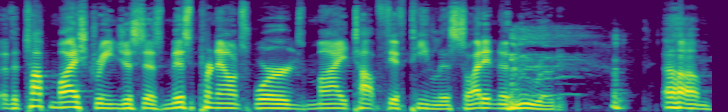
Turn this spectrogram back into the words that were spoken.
at the top of my screen just says mispronounced words, my top 15 list. So I didn't know who wrote it. Um,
